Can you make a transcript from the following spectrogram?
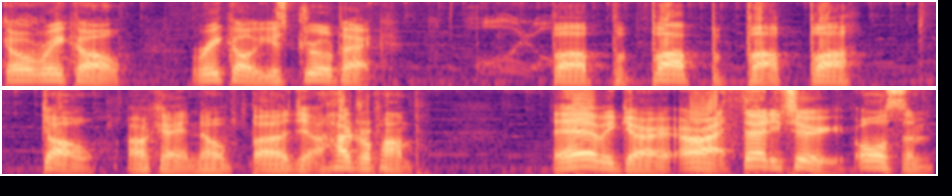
Go, Rico. Rico, use Drill Peck. Ba, ba, ba, ba, ba, ba. Go. Okay, no, uh, yeah, Hydro Pump. There we go. Alright, 32. Awesome.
